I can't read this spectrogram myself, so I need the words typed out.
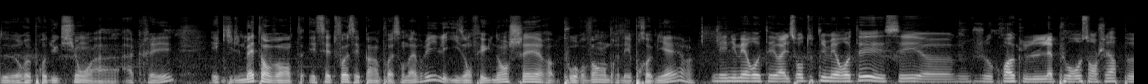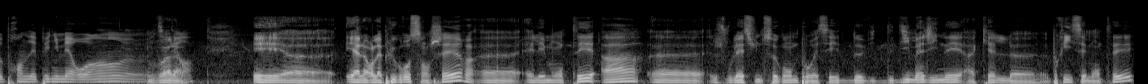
de reproduction a, a créé et qu'ils mettent en vente. Et cette fois, c'est pas un poisson d'avril. Ils ont fait une enchère pour vendre les premières. Les numérotées, ouais, elles sont toutes numérotées et c'est, euh, je crois que la plus grosse enchère peut prendre l'épée numéro 1, euh, etc. Voilà. Et, euh, et alors la plus grosse enchère, euh, elle est montée à. euh, je vous laisse une seconde pour essayer d'imaginer à quel prix c'est monté.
